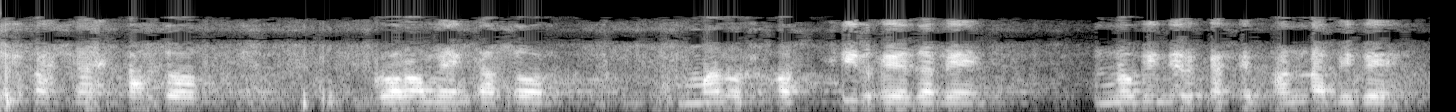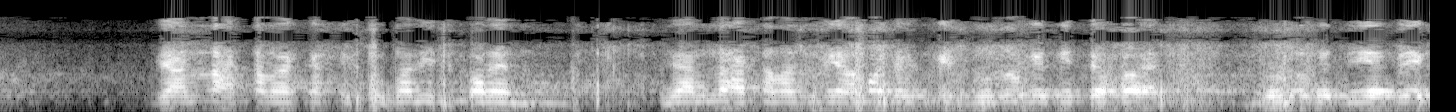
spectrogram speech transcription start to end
পিপাসায় কাতর, গরমে কাতর, মানুষ অস্থির হয়ে যাবে। নবীদের কাছে ধর্ণা দিবে। যে আল্লাহ তালার কাছে সুপারিশ করেন যে আল্লাহ তালা যদি আমাদেরকে দুযোগে দিতে হয় দুযোগে দিয়ে দেখ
